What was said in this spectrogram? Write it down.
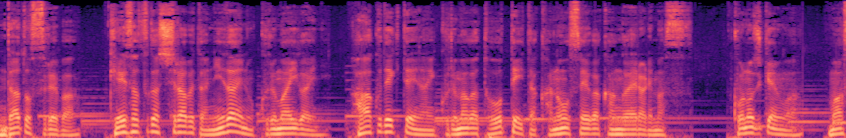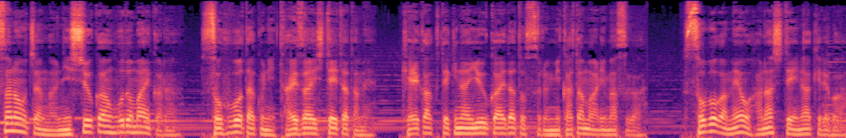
だとすれば、警察が調べた2台の車以外に把握できていない車が通っていた可能性が考えられます。この事件は、正直ちゃんが2週間ほど前から祖父母宅に滞在していたため、計画的な誘拐だとする見方もありますが、祖母が目を離していなければ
